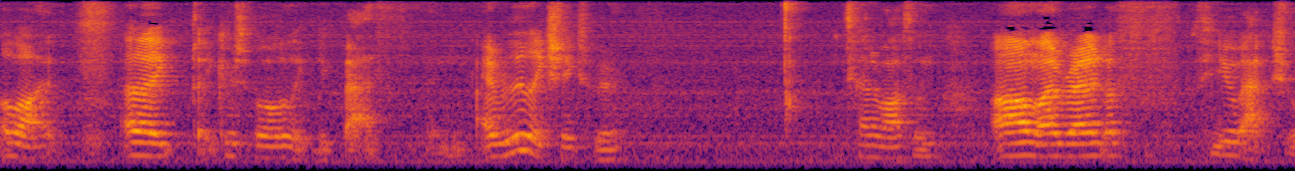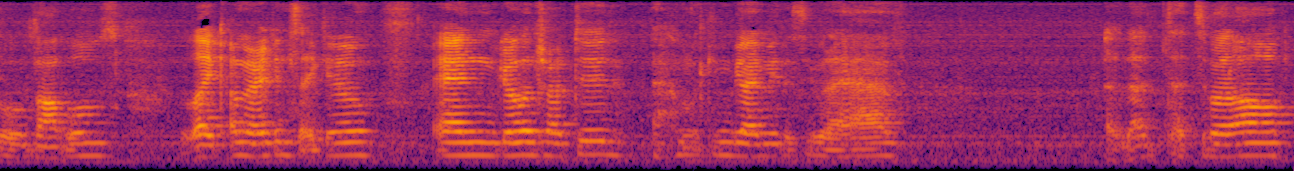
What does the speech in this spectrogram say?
a lot. I like like Crucible, like Macbeth, and I really like Shakespeare. It's kind of awesome. Um, I read a few actual novels, like American Psycho and Girl Interrupted. I'm looking behind me to see what I have. That, that's about all.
